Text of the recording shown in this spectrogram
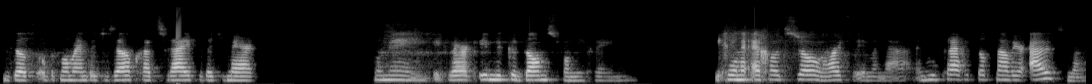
dat op het moment dat je zelf gaat schrijven, dat je merkt, oh nee, ik werk in de cadans van diegene. Diegene echoot zo hard in me na. En hoe krijg ik dat nou weer uit me?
